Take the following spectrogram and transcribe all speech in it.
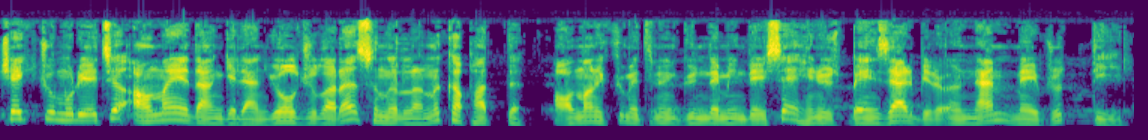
Çek Cumhuriyeti Almanya'dan gelen yolculara sınırlarını kapattı. Alman hükümetinin gündeminde ise henüz benzer bir önlem mevcut değil.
